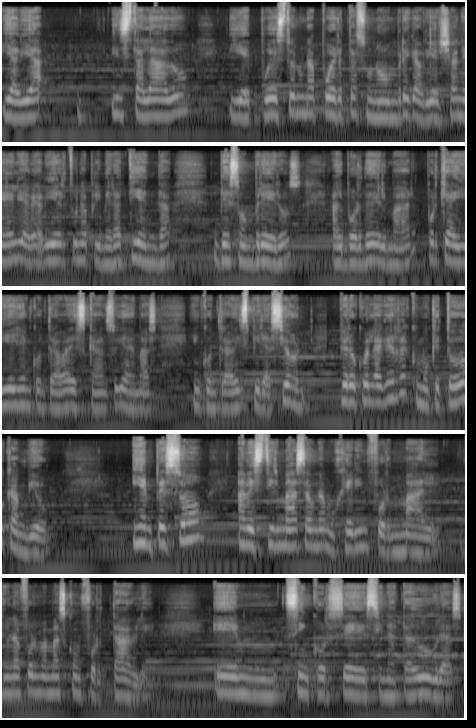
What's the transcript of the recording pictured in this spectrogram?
y había instalado y he puesto en una puerta su nombre, Gabriel Chanel, y había abierto una primera tienda de sombreros al borde del mar, porque ahí ella encontraba descanso y además encontraba inspiración. Pero con la guerra como que todo cambió y empezó a vestir más a una mujer informal, de una forma más confortable, em, sin corsés, sin ataduras,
